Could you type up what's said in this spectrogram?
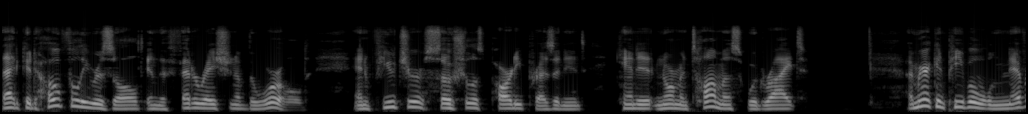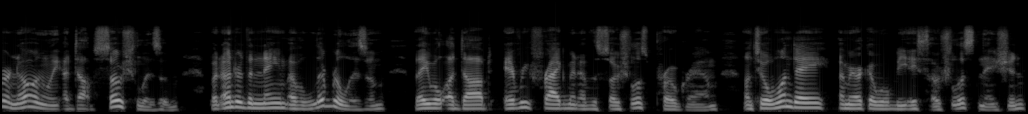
that could hopefully result in the federation of the world and future Socialist Party President candidate Norman Thomas would write American people will never knowingly adopt socialism, but under the name of liberalism, they will adopt every fragment of the socialist program until one day America will be a socialist nation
